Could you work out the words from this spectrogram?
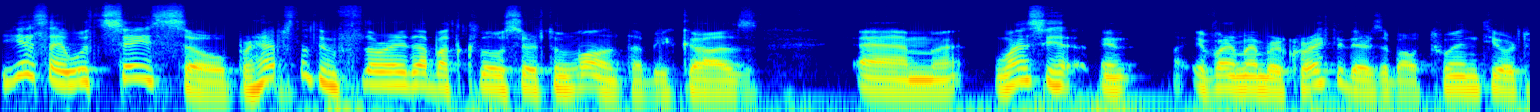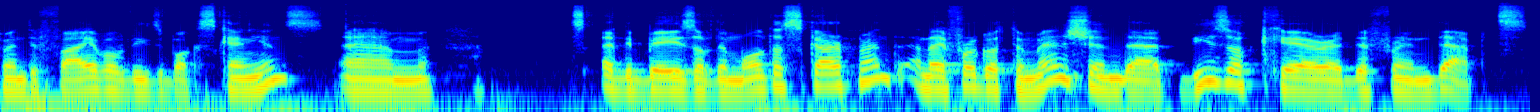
yes, I would say so. Perhaps not in Florida, but closer to Malta, because um, once you, if I remember correctly, there's about 20 or 25 of these box canyons um, at the base of the Malta escarpment. And I forgot to mention that these occur at different depths.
